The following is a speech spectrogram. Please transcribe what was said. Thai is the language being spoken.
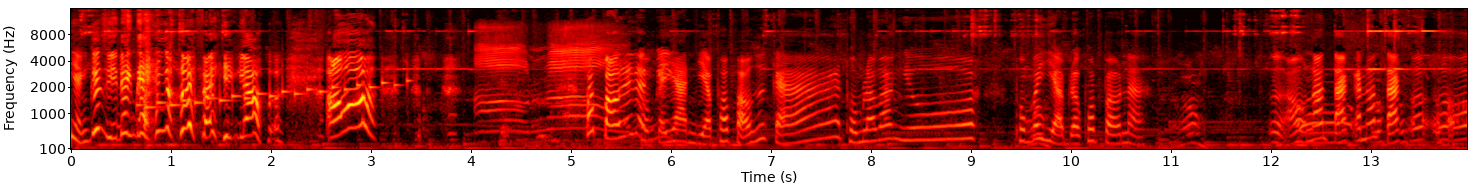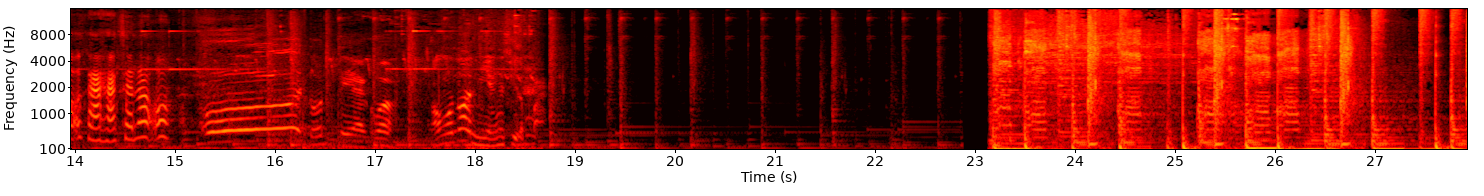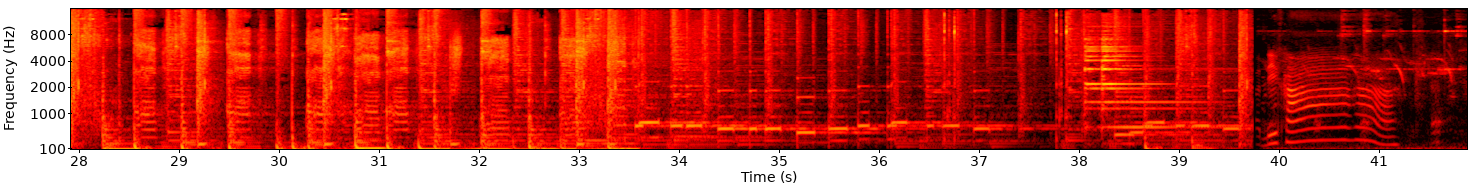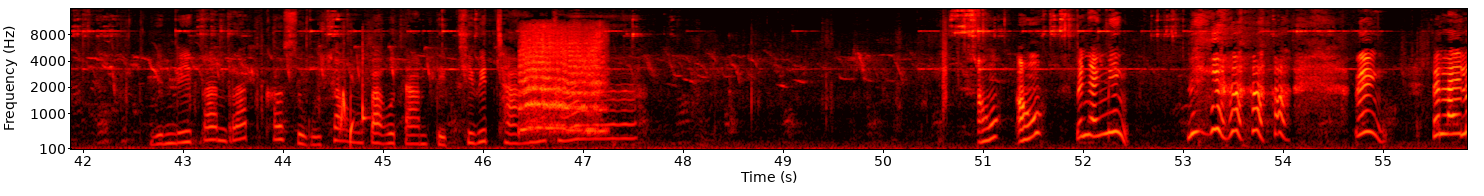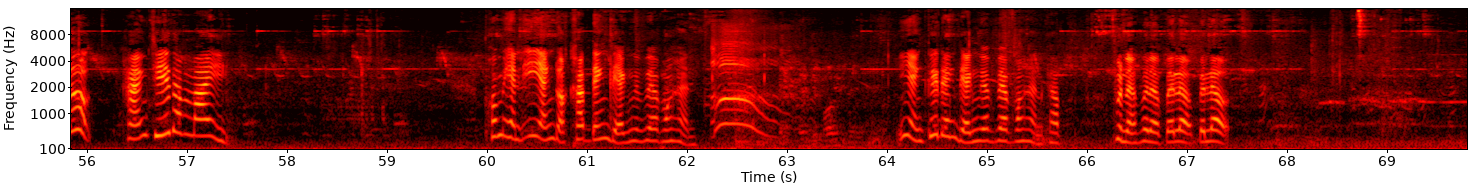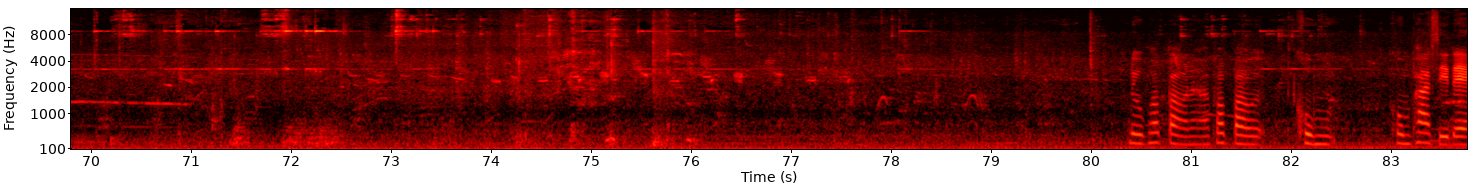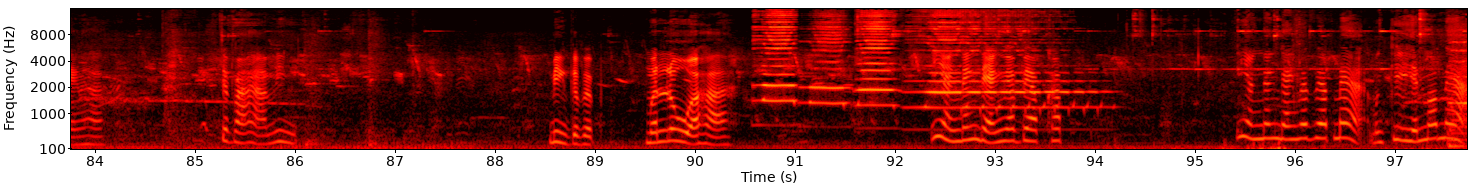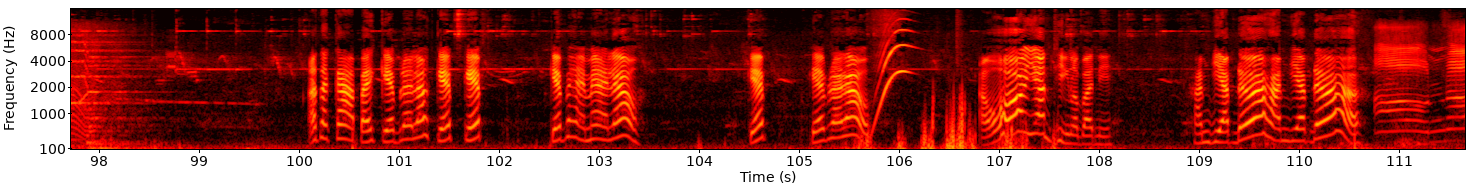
หยังก็สีแดงๆเลยไปอีกแล้วเอาพ่อเป๋าได้แต่กระยานเหยียบพ่อเป๋าคือกันผมระวังอยู่ ผมไม่เหยียบดอกพ่อเป๋าน่ะเออเอานอนตักอันนอนตักเออเออขาหักซะแล้วโอ้โอ้ยต้นแตกความเอามานอนเมียงสิละปะ รับเข้าสู่ช่องเปาตามติดชีวิตช้างนะคะ เอาเอาเป็นยังมิ่งมิ่งมิ่ง เป็นไรลูก หางชี้ทำไม ผมเห็นอีหยังดอกครับแดงแดงแวบๆบางหันอีหยังคือแดงแดงแวบๆบางหันครับพุ่นอะพุ่นอะไปแล้วไปแล้ว ดูพ่อเปานะคะ พ่อเปาคุมคุมผ้าสีแดงนะคะ จะมาหามิ่ง มิ่งกับแบบเหมือนรูอะค่ะอีหยังแดงๆแวบๆครับอีหยังแดงๆแวบๆแม่เมื่อกี้เห็นว่าแม่อาตะกาไปเก็บเลยแล้วเก็บเก็บเก็บไปให้แม่แล้ว เก็บเก็บเลยแล้วเอาโอ้ยย้อนทิ้งแล้วบัดนี้ ห้ามเหยียบเด้อห้ามเหยียบเด้อ oh no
